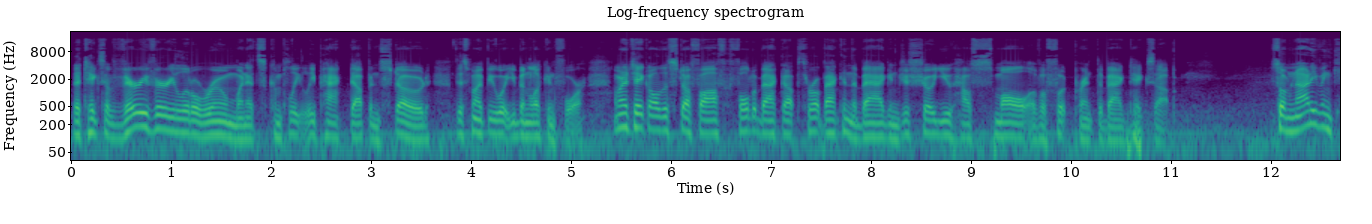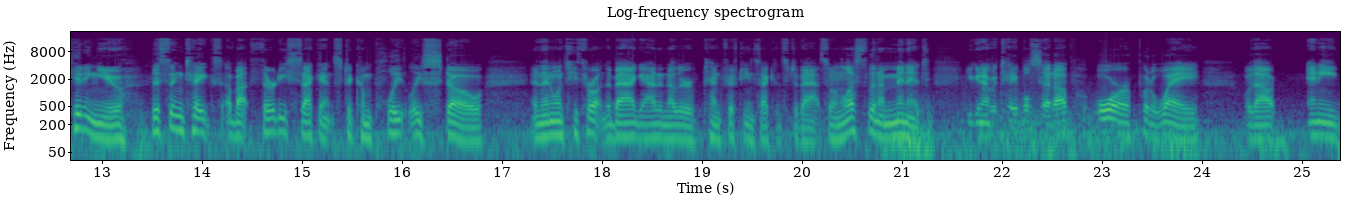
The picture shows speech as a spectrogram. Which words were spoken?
that takes a very, very little room when it's completely packed up and stowed, this might be what you've been looking for. I'm gonna take all this stuff off, fold it back up, throw it back in the bag, and just show you how small of a footprint the bag takes up. So I'm not even kidding you, this thing takes about 30 seconds to completely stow and then once you throw it in the bag, add another 10, 15 seconds to that. So in less than a minute, you can have a table set up or put away without any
